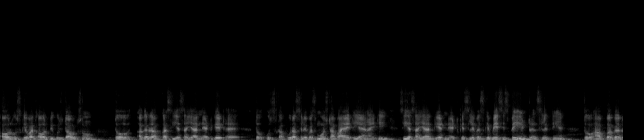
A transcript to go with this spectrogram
और उसके बाद और भी कुछ डाउट्स हों तो अगर आपका C S I R NET GATE है तो उसका पूरा syllabus, most of I I T N I T C S I R GATE NET के सिलेबस के बेसिस पे ही इंट्रेंस लेती हैं। तो आप अगर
